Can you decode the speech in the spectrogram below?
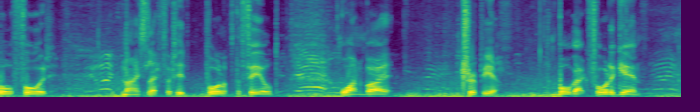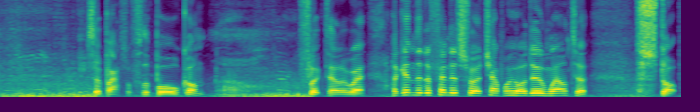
Ball forward, nice left-footed ball up the field, won by Trippier. Ball back forward again. So battle for the ball, gone, oh, flicked everywhere. Again, the defenders for Chapel Hill are doing well to stop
